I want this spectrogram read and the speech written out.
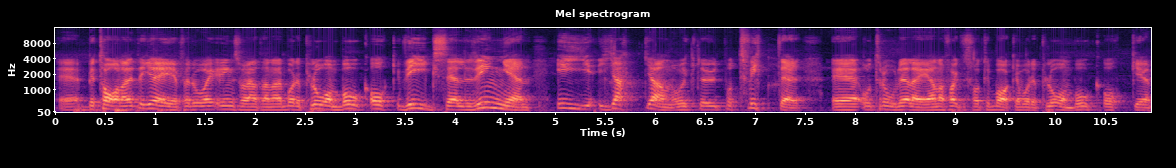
eh, betala lite grejer. För då insåg jag att han hade både plånbok och vigselringen i jackan och gick ut på Twitter. Eh, det eller ej, han har faktiskt fått tillbaka både plånbok och eh,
